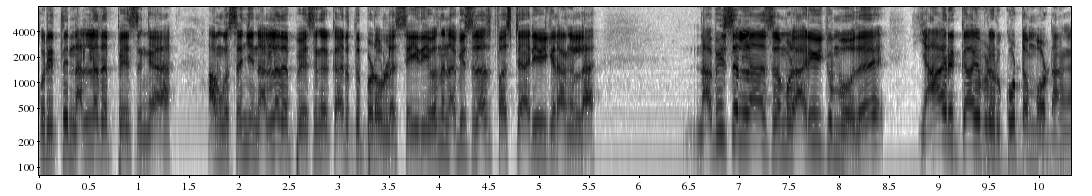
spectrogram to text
குறித்து நல்லதை பேசுங்க அவங்க செஞ்சு நல்லதை பேசுங்க கருத்துப்பட உள்ள செய்தி வந்து நபிசுல்லாஸ் ஃபஸ்ட்டு அறிவிக்கிறாங்கல்ல. நபிசல்லாஸ்லம் அறிவிக்கும் போது யாருக்காக இப்படி ஒரு கூட்டம் போட்டாங்க?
